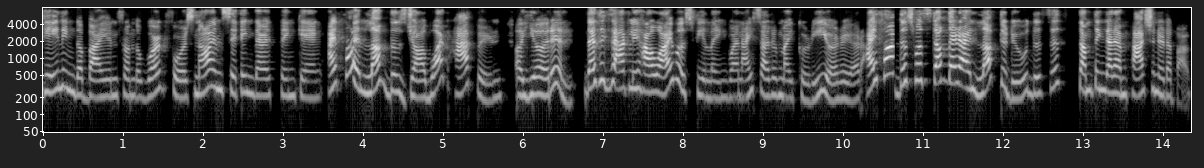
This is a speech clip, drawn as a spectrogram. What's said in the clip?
gaining the buy in from the workforce. Now I'm sitting there thinking, I thought I loved this job? What happened a year in? That's exactly how I was feeling when I started my career here. I thought this was stuff that I love to do. This is something that I'm passionate about.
